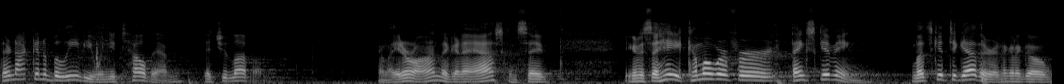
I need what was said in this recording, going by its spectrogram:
they're not going to believe you when you tell them that you love them. And later on, they're going to ask and say, You're going to say, hey, come over for Thanksgiving. Let's get together. And they're going to go,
